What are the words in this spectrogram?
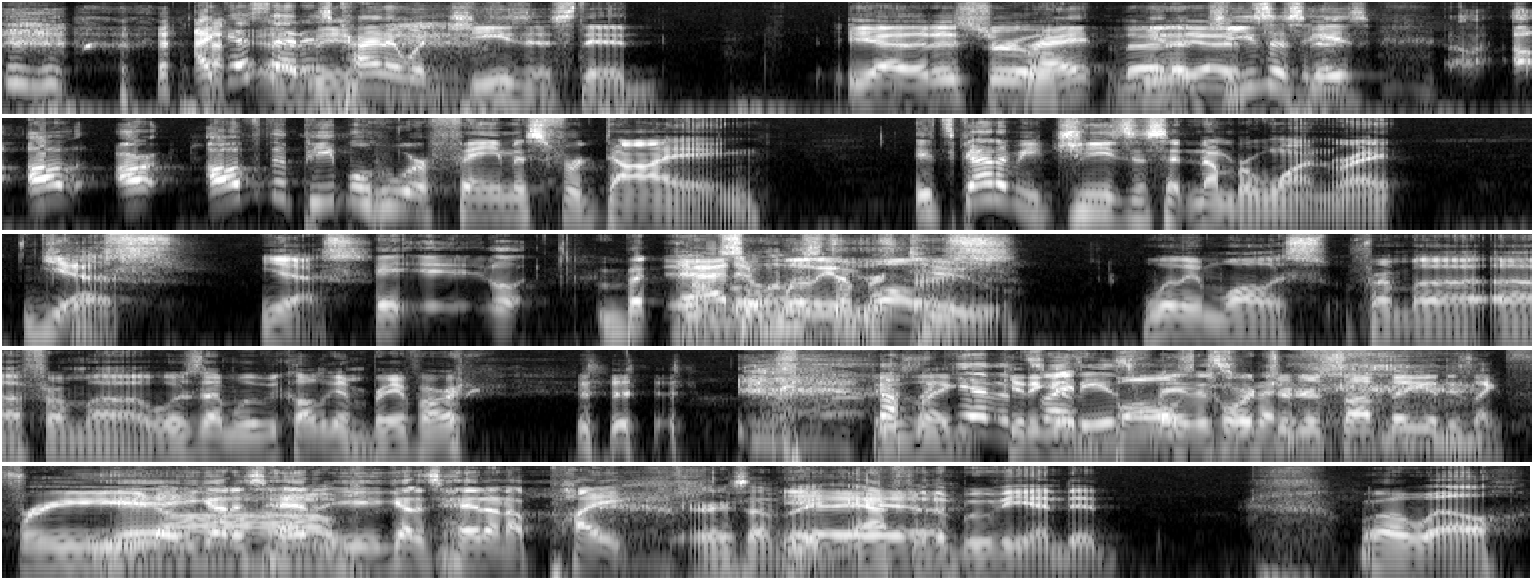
I guess that I is kind of what Jesus did, Yeah, that is true. right? That- you know, yeah, Jesus that- is uh, of, are, of the people who are famous for dying. It's got to be Jesus at number one, right? Yes. Yes. It- it- but That so William number Wallace. two? William Wallace from uh uh from uh what was that movie called again? Braveheart. he was like Yeah, getting right, his is balls famous for that. tortured or something, and he's like free. Yeah, he got his head. He got his head on a pike or something Yeah, after yeah. the movie ended. Well, well,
